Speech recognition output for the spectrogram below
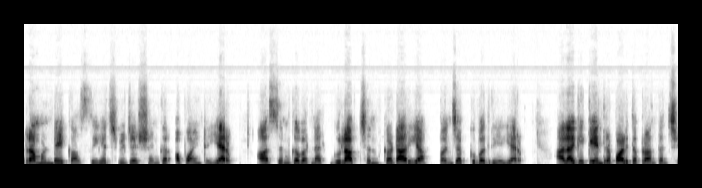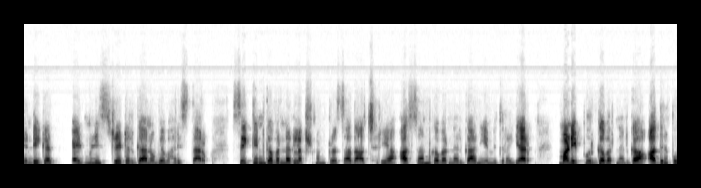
Ramen Deka C H Vijayashankar appoint అయ్యారు. అస్సాం గవర్నర్ గులాబ్ చంద్ కటారియా పంజాబ్కు బదిలీ అయ్యారు. అలాగే కేంద్ర పాలిత ప్రాంతం చండీగఢ్ అడ్మినిస్ట్రేటర్ గాను వ్యవహరిస్తారు. సిక్కిం గవర్నర్ లక్ష్మణ్ ప్రసాద్ ఆచార్య అస్సాం గవర్నర్గా నియమితులయ్యారు. మణిపూర్ గవర్నర్గా అదనపు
